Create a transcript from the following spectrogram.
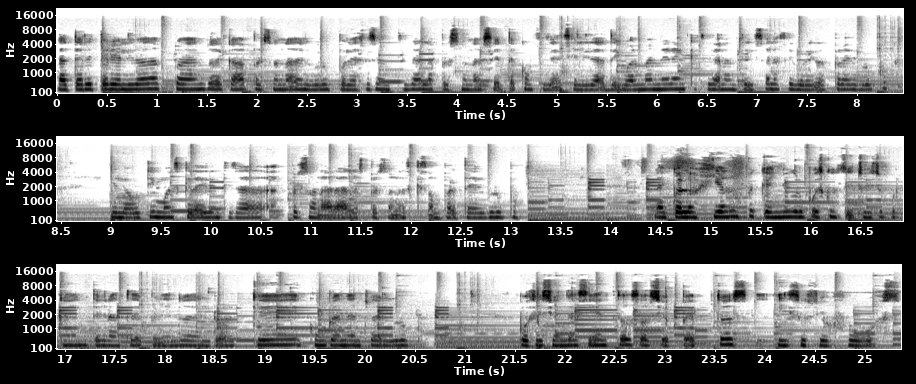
la territorialidad actual dentro de cada persona del grupo le hace sentir a la persona cierta confidencialidad, de igual manera en que se garantiza la seguridad para el grupo. Y lo último es que da identidad personal a las personas que son parte del grupo. La ecología del pequeño grupo es constituido por cada integrante dependiendo del rol que cumplan dentro del grupo. Posición de asientos, sociopeptos y sociofugos.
